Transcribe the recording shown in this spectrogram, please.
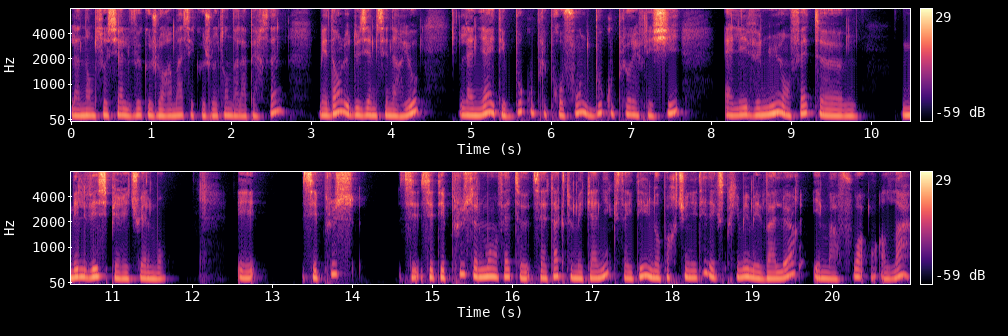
la norme sociale veut que je le ramasse et que je le tende à la personne. Mais dans le deuxième scénario, l'Ania était beaucoup plus profonde, beaucoup plus réfléchie. Elle est venue en fait euh, m'élever spirituellement. Et c'est plus, c'était plus seulement en fait cet acte mécanique, ça a été une opportunité d'exprimer mes valeurs et ma foi en Allah,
